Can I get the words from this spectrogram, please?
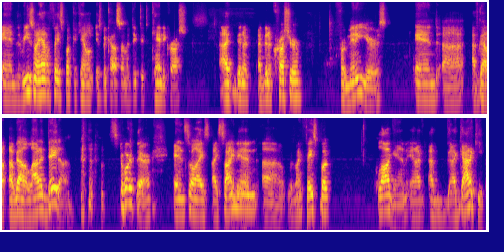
and the reason I have a Facebook account is because I'm addicted to Candy Crush. I've been a I've been a crusher for many years, and uh, I've got I've got a lot of data stored there, and so I I sign in uh, with my Facebook login, and I've, I've I got to keep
